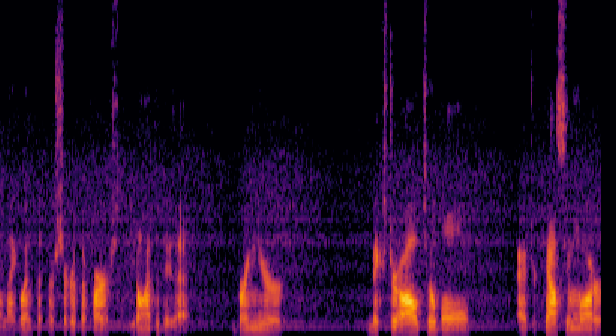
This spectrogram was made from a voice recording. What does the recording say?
and they go ahead and put their sugar at the first. You don't have to do that. Bring your mixture all to a boil, add your calcium water,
